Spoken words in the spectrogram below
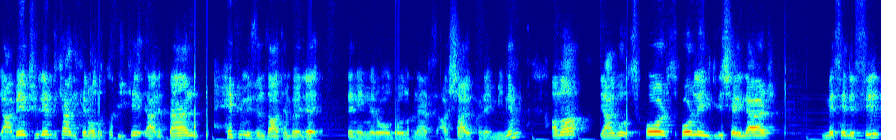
Yani benim tüylerim diken diken oldu tabii ki. Yani ben hepimizin zaten böyle deneyimleri olduğunu neredeyse aşağı yukarı eminim. Ama yani bu spor, sporla ilgili şeyler meselesi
